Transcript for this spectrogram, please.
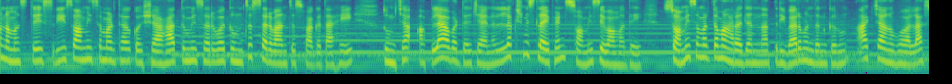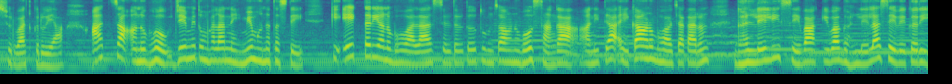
नमस्ते. श्री स्वामी समर्थ कशा आहात तुम्ही सर्व? तुमचं सर्वांचं स्वागत आहे तुमच्या आपल्या आवडत्या channel Laxmis life and Swami सेवामध्ये. स्वामी समर्थ महाराजांना त्रिवार वंदन करून आजच्या अनुभवाला सुरुवात करूया. आजचा अनुभव जे मी तुम्हाला नेहमी म्हणत असते की एक तरी अनुभव आला असेल तर तो तुमचा अनुभव सांगा आणि त्या एका अनुभवाच्या कारण घडलेली सेवा किंवा घडलेला सेवेकरी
